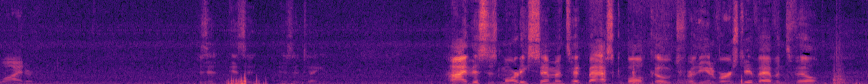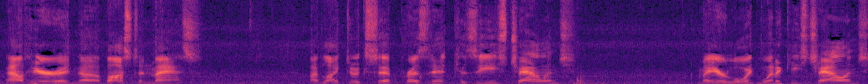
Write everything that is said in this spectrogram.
wider. Is it, is it, is it taking? Hi, this is Marty Simmons, head basketball coach for the University of Evansville out here in uh, Boston, Mass. I'd like to accept President Kazee's challenge, Mayor Lloyd Winnecke's challenge,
